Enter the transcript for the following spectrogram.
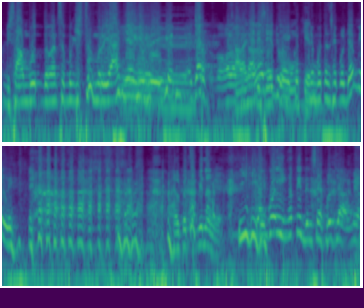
disambut dengan sebegitu meriahnya Iya, gitu iya, kan iya. Eh, Jar, kalau salahnya salah di lu situ juga ikut mungkin penyambutan Saiful Jamil nih. LP Cipinang ya? Yang gue inget nih dari Saiful Jamil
